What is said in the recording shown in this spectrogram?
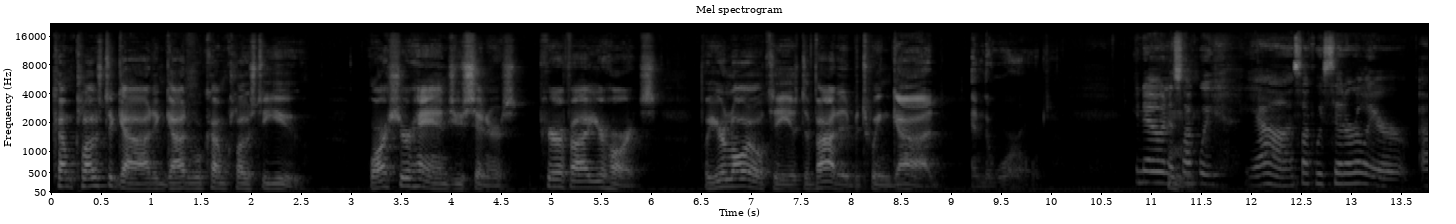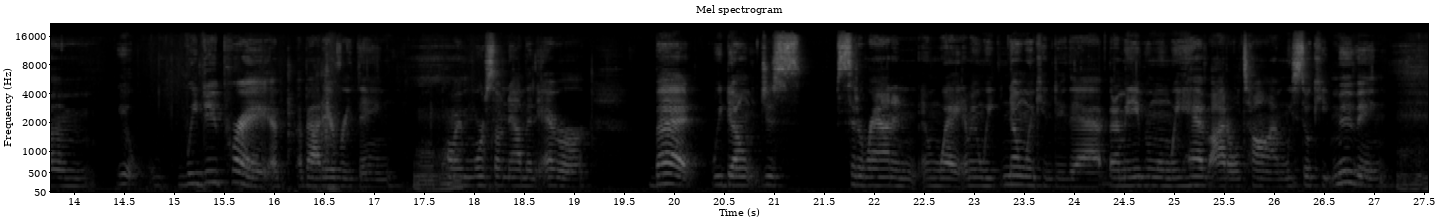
Come close to God, and God will come close to you. Wash your hands, you sinners. Purify your hearts, for your loyalty is divided between God and the world. You know, and it's like we, yeah, it's like we said earlier. Um, you, we do pray ab- about everything, mm-hmm. probably more so now than ever. But we don't just sit around and, and wait. I mean, we no one can do that. But I mean, even when we have idle time, we still keep moving. Mm-hmm.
